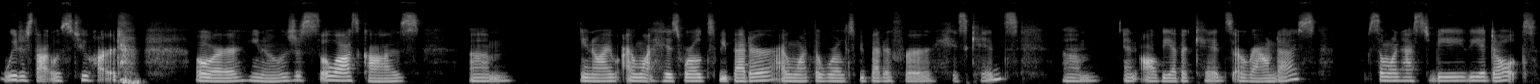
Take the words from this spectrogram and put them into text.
we just thought it was too hard. or, you know, it was just a lost cause. Um, you know, I, I want his world to be better. I want the world to be better for his kids um, and all the other kids around us. Someone has to be the adult,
